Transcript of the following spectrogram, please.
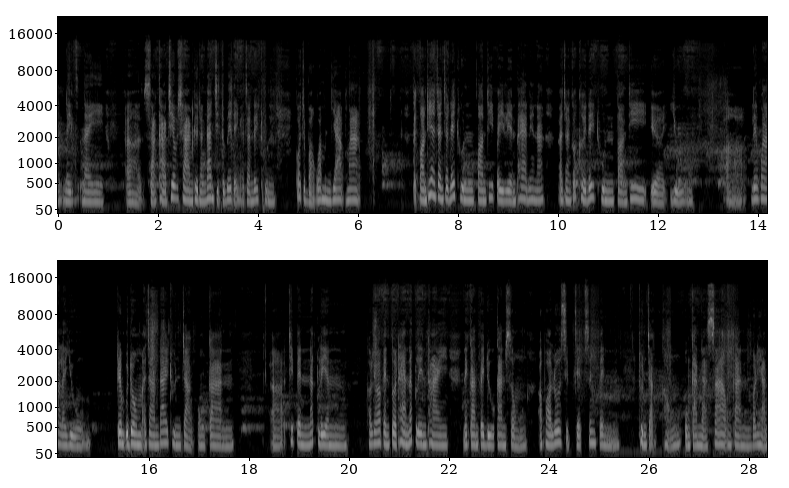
ทย์ในในสาขาเชี่ยวชาญคือทางด้านจิตเวชเองอาจารย์ได้ทุนก็จะบอกว่ามันยากมาก แต่ก่อนที่อาจารย์จะได้ทุนตอนที่ไปเรียนแพทย์เนี่ยนะอาจารย์ก็เคยได้ทุนตอนที่อยู่เรียกว่าอะไรอยู่เตรียมอุดมอาจารย์ได้ทุนจากองค์การที่เป็นนักเรียน เขาเรียกว่าเป็นตัวแทนนักเรียนไทยในการไปดูการส่งอพอลโล 17 ซึ่งเป็นทุนจากขององค์การนาซาองค์การบริหาร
